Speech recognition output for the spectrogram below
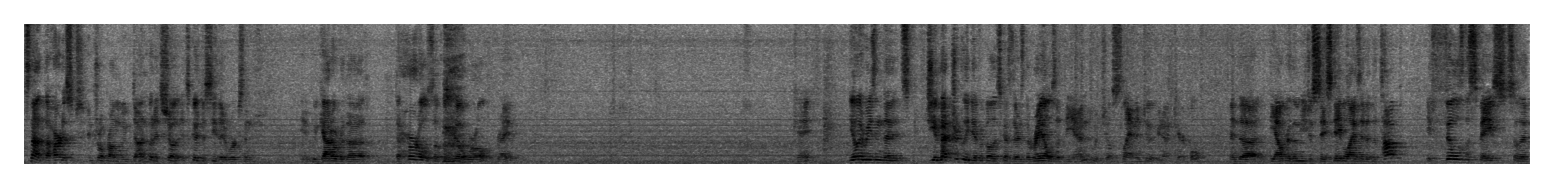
It's not the hardest control problem we've done, but it show, it's good to see that it works and we got over the, the hurdles of the real world, right? Okay. The only reason that it's geometrically difficult is because there's the rails at the end, which you'll slam into if you're not careful. And uh, the algorithm, you just say stabilize it at the top. It fills the space so that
